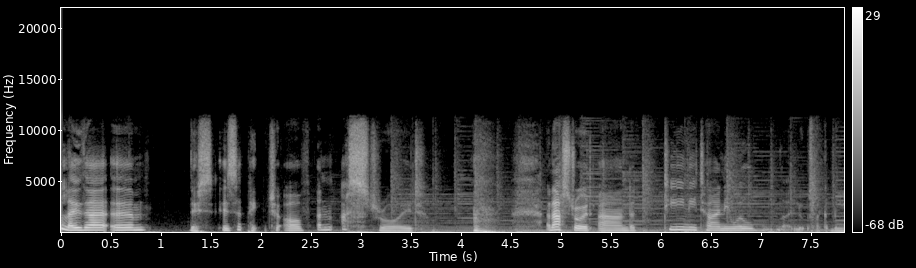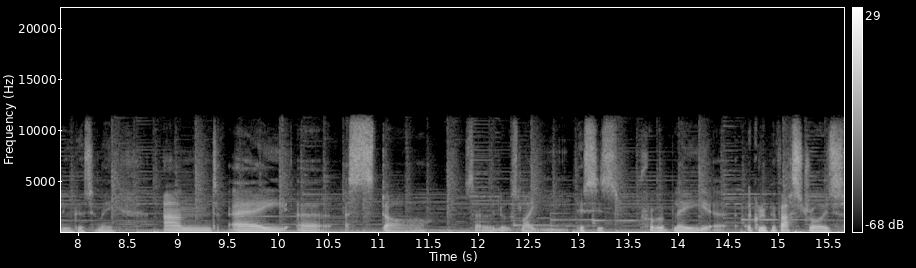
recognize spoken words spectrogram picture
Hello there. Um, this is a picture of an asteroid. an asteroid and a teeny tiny, well, it looks like a beluga to me, and a, uh, a star. So it looks like this is probably a group of asteroids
